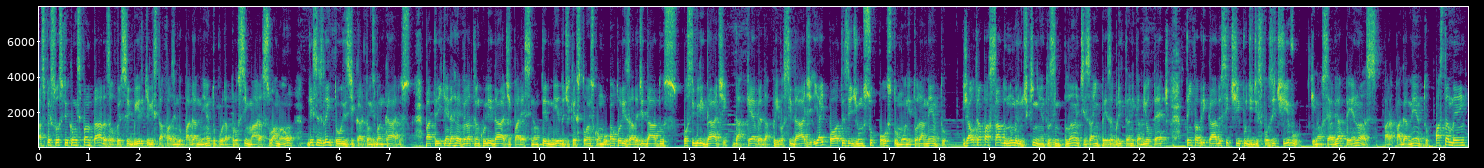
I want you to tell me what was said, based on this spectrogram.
as pessoas ficam espantadas ao perceber que ele está fazendo pagamento por aproximar a sua mão desses leitores de cartões bancários. Patrick ainda revela tranquilidade, parece não ter medo de questões como autorizada de dados, possibilidade da quebra da privacidade e a hipótese de um suposto monitoramento. Já ultrapassado o número de 500 implantes, a empresa britânica Biotech tem fabricado esse tipo de dispositivo que não serve apenas para pagamento, mas também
